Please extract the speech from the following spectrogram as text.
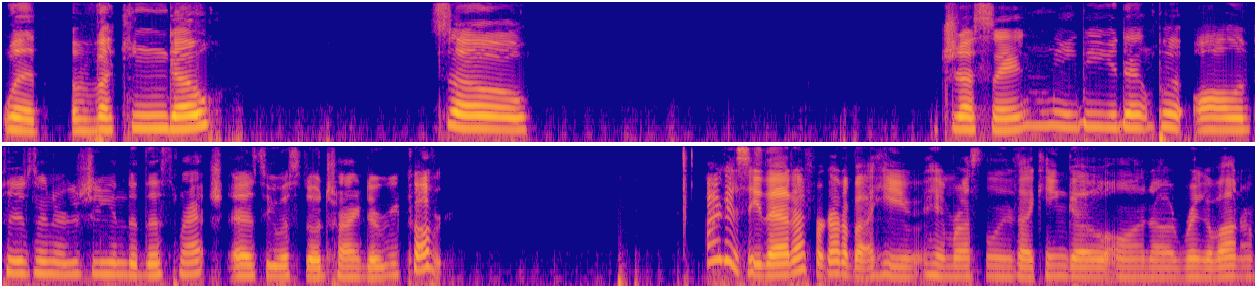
with Vikingo. So, just saying, maybe he didn't put all of his energy into this match as he was still trying to recover. I can see that. I forgot about he, him wrestling Vikingo on uh, Ring of Honor.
